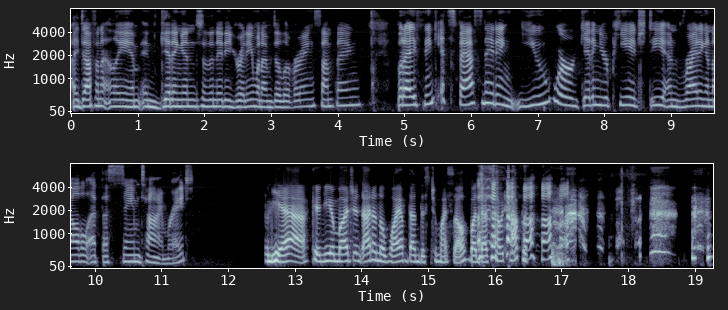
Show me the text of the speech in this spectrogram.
I definitely am in getting into the nitty gritty when I'm delivering something. But I think it's fascinating. You were getting your PhD and writing a novel at the same time, right? Yeah, can you imagine? I don't know why I've done this to myself, but that's how it happened.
